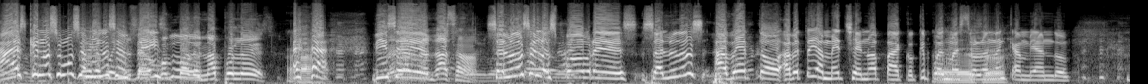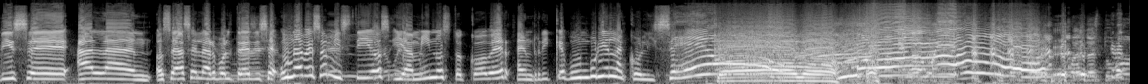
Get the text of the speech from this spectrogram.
ah, es que no somos amigos en Es el compa de Facebook. Nápoles. Dice, la gasa. saludos a los pobres, saludos a Beto, a Beto y a Meche, no a Paco, que pues maestro lo andan cambiando. Dice Alan, o sea, hace el árbol 3, dice, una vez a mis tíos y a mí nos tocó ver a Enrique Bumburi en la Coliseo. ¡Wow! Cuando estuvo,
